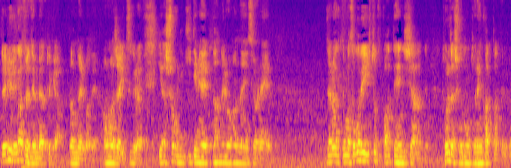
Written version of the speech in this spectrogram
じゃあ、リュウジがそれ全部やっときゃ。段取りまで。あ、まあじゃあいつぐらい？いや、ショーに聞いてみないと段取りわかんないんですよね。じゃなくて、まあそこで一つパッて返事しちゃって、取れた仕事も取れんかったってこと。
